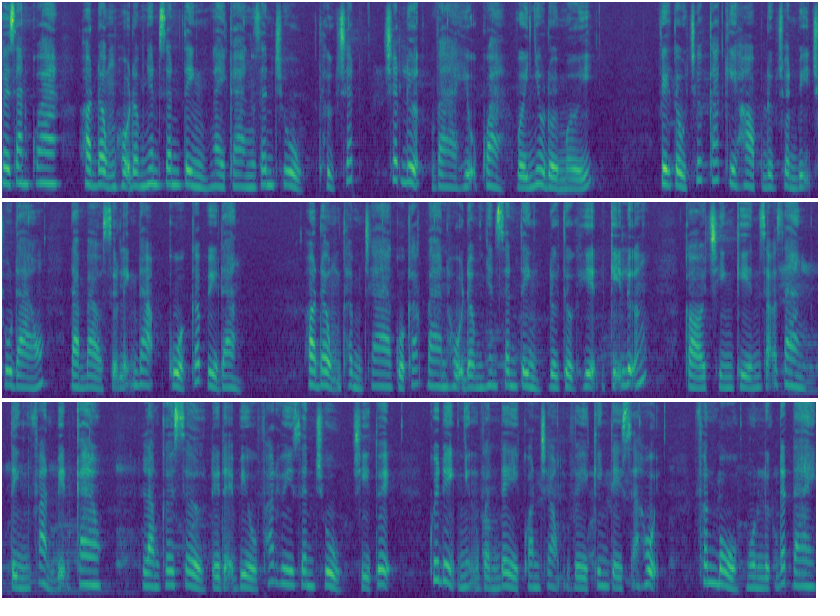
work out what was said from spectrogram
Thời gian qua, hoạt động Hội đồng Nhân dân tỉnh ngày càng dân chủ, thực chất, chất lượng và hiệu quả với nhiều đổi mới. Việc tổ chức các kỳ họp được chuẩn bị chu đáo, đảm bảo sự lãnh đạo của cấp ủy đảng. Hoạt động thẩm tra của các ban Hội đồng Nhân dân tỉnh được thực hiện kỹ lưỡng, có chính kiến rõ ràng, tính phản biện cao, làm cơ sở để đại biểu phát huy dân chủ, trí tuệ, quyết định những vấn đề quan trọng về kinh tế xã hội, phân bổ nguồn lực đất đai,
